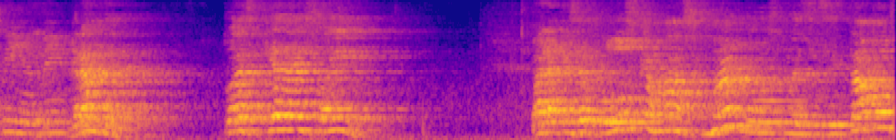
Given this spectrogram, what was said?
Sí, amén. grande. Entonces queda eso ahí. Para que se produzcan más mangos necesitamos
